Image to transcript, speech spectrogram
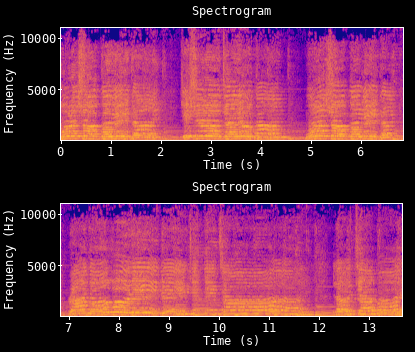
মোরা সকলে গাই। যিশুর মোরা সকলে গাই। প্রাণ ভরে গে যেতে চাই, লজ্জা ভয়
